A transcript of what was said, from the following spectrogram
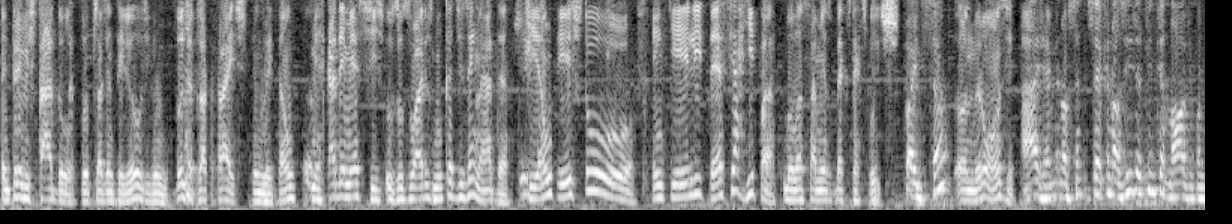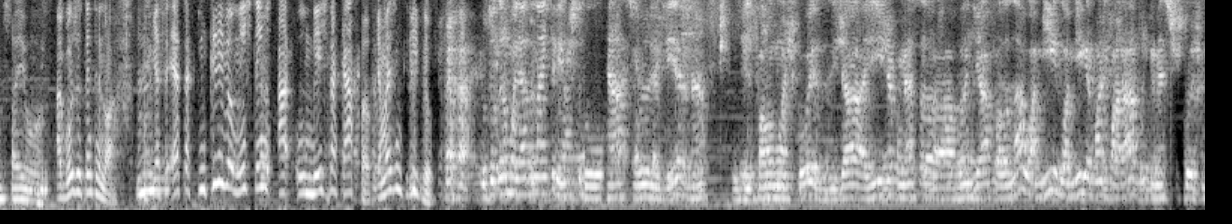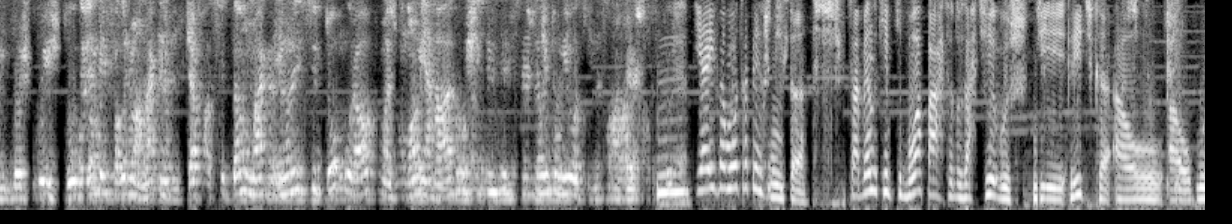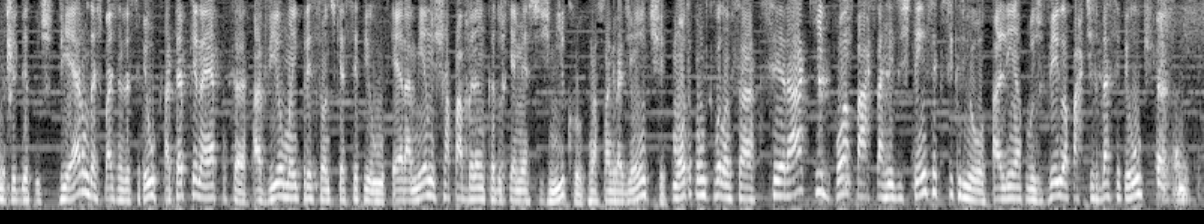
entrevistado do episódio anterior, de dois episódios atrás, no Leitão, Mercado MSX, os usuários nunca dizem nada. Que é um texto em que ele desce a ripa no lançamento do Expert Plus. Qual a edição? O número 11, Ah, já é 1900. Isso é finalzinho de 89 quando saiu. agosto de 89. E essa, essa, incrivelmente, tem a- o mês na capa, que é mais incrível. Eu tô dando uma olhada na entrevista do Renato Silva Oliveira, né? Ele fala algumas coisas e já aí já começa a bandear falando, ah, o amigo, o amigo é mais barato que o MSX2 2 Plus, tudo. Eu lembro que ele falou de uma máquina, já citando máquinas, não ele citou por alto, mas o nome errado, o X68000 aqui nessa matéria. E aí vai uma outra pergunta. Sabendo que, que boa parte dos artigos de crítica ao, ao Blues Plus vieram das páginas da CPU, até porque na época havia uma impressão de que a CPU era menos chapa branca do que a MSX Micro em relação a gradiente. Uma outra pergunta que eu vou lançar: será que boa parte da resistência que se criou à linha Plus veio a partir da CPU?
